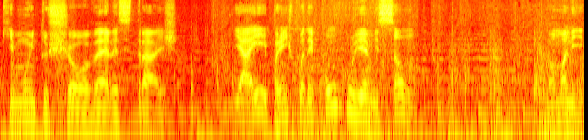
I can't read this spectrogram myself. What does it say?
Que muito show, velho, esse traje. E aí, pra gente poder concluir a missão, vamos ali.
